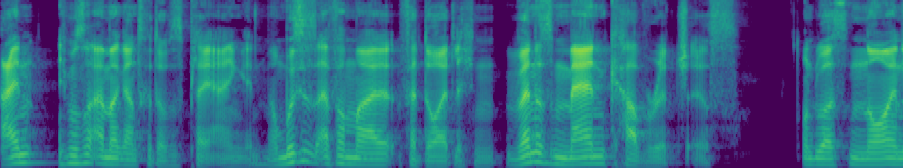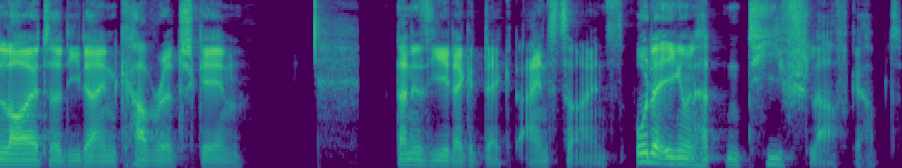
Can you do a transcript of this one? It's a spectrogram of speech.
ein, ich muss noch einmal ganz kurz auf das Play eingehen. Man muss es einfach mal verdeutlichen. Wenn es Man-Coverage ist, und du hast neun Leute, die da in Coverage gehen, dann ist jeder gedeckt, eins zu eins. Oder irgendjemand hat einen Tiefschlaf gehabt.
